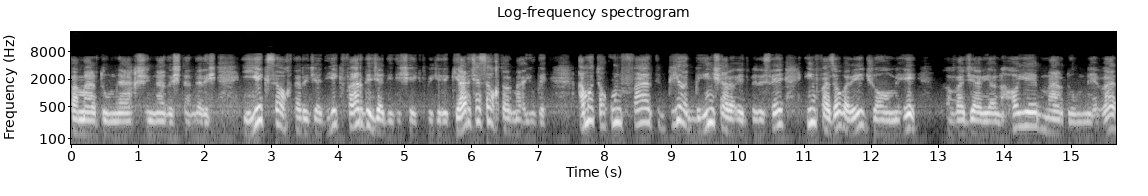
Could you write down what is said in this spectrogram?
و مردم نقشی نداشتن درش یک ساختار جدید یک فرد جدیدی شکل بگیره گرچه ساختار معیوبه. اما تا اون فرد بیاد به این شرایط برسه این فضا برای جامعه و جریان های مردم محور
